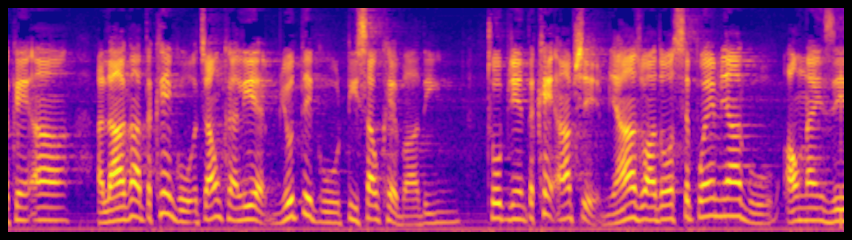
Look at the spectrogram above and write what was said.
တခင်အားအလာကတခင်ကိုအကြောင်းခံလျက်မြို့တစ်ကိုတိဆောက်ခဲ့ပါသည်ထို့ပြင်တခင်အားဖြင့်များစွာသောစစ်ပွဲများကိုအောင်နိုင်စေ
